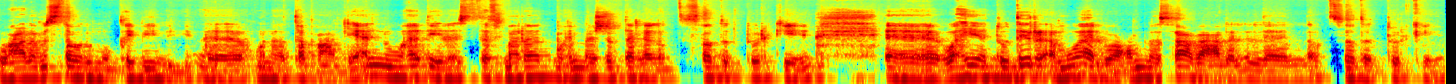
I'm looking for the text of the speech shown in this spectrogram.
وعلى مستوى المقيمين آه، هنا طبعا. لأنه هذه الاستثمارات مهمة جدا للاقتصاد التركي آه، وهي تدر أموال وعملة صعبة على الاقتصاد التركي.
